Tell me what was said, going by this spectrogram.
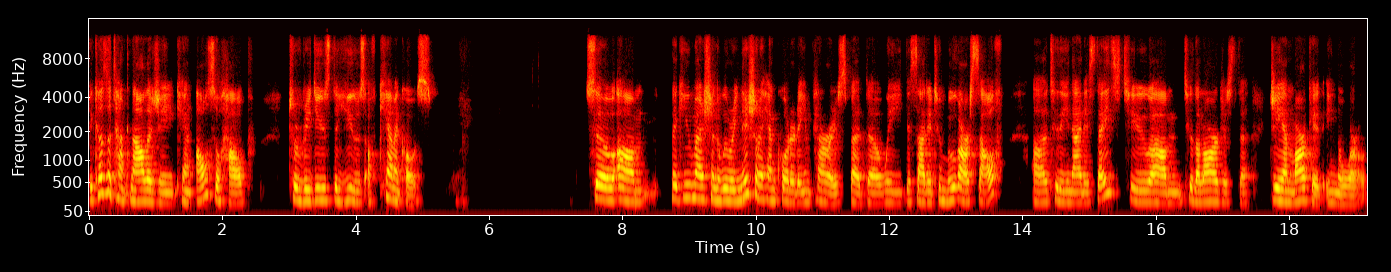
because the technology can also help to reduce the use of chemicals. So um, like you mentioned, we were initially headquartered in Paris, but uh, we decided to move ourselves uh, to the United States to, um, to the largest GM market in the world.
